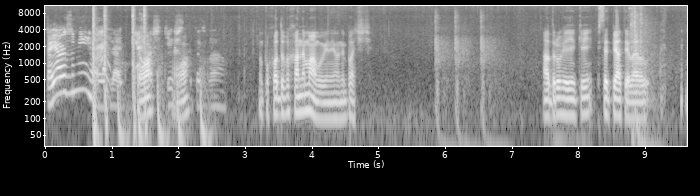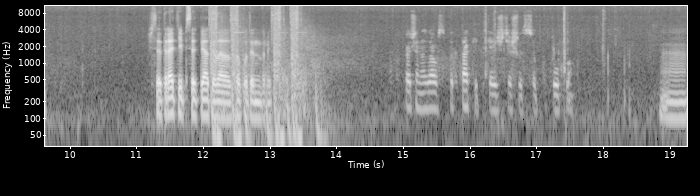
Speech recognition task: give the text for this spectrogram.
Та я розумію, але, блядь. О, Перший тір, о. ти знав. Ну, походу ВХ нема, бо він його не бачить. А другий який? 55 левел. 63 55 левел, топ-1 беруть. Короче, назвав спектакль, таке відчуття, що все попухло. Е.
